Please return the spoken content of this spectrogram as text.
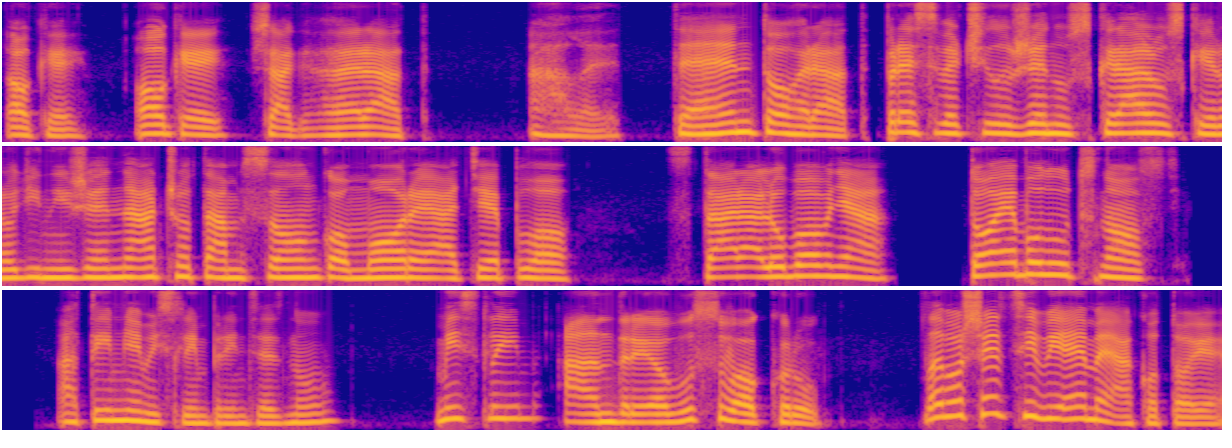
OK, OK, však hrad. Ale tento hrad presvedčil ženu z kráľovskej rodiny, že na čo tam slnko, more a teplo. Stará ľubovňa, to je budúcnosť. A tým nemyslím princeznú, myslím Andrejovu svokru. Lebo všetci vieme, ako to je.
